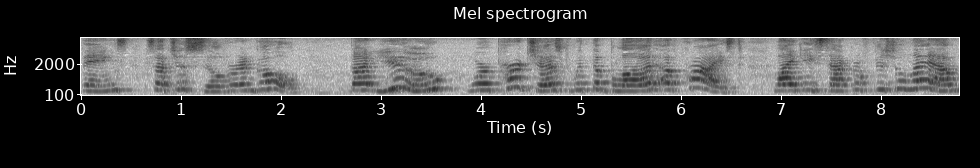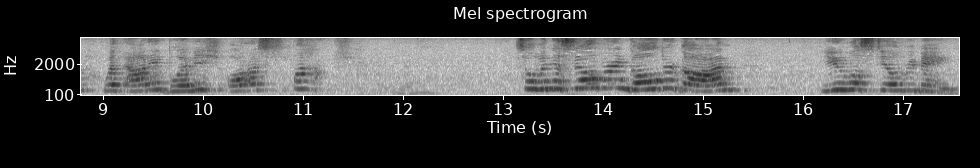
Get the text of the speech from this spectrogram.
things such as silver and gold, But you were purchased with the blood of Christ, like a sacrificial lamb without a blemish or a spot. So when the silver and gold are gone, you will still remain.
